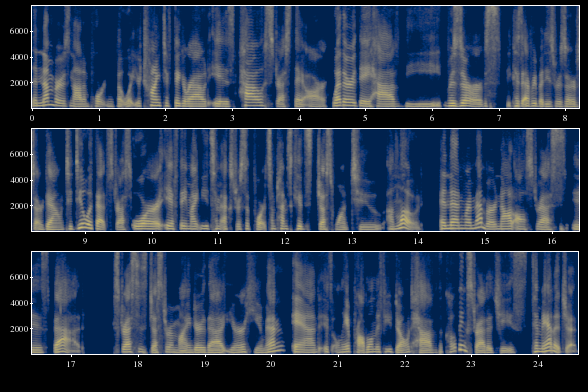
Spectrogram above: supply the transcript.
The number is not important, but what you're trying to figure out is how stressed they are, whether they have the reserves, because everybody's reserves are down to deal with that stress, or if they might need some extra support. Sometimes kids just want to unload. And then remember, not all stress is bad. Stress is just a reminder that you're human and it's only a problem if you don't have the coping strategies to manage it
